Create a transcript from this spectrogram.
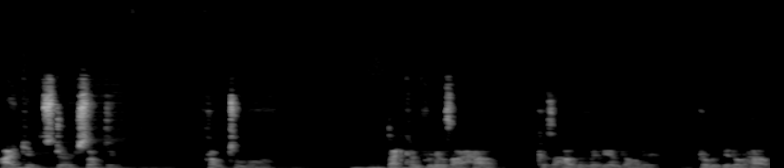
I can start something from tomorrow. That confidence I have because I have the million dollar. Probably they don't have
